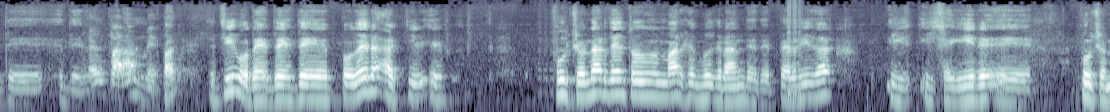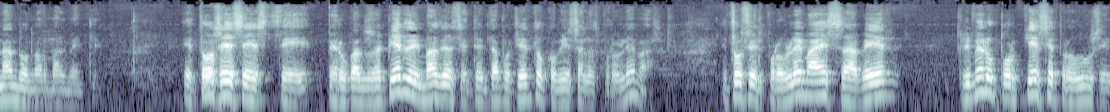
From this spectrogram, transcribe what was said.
de, digo, de, poder eh, funcionar dentro de un margen muy grande de pérdida y, y seguir eh, funcionando normalmente. Entonces, este, pero cuando se pierde más del 70% comienzan los problemas. Entonces el problema es saber primero por qué se producen.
